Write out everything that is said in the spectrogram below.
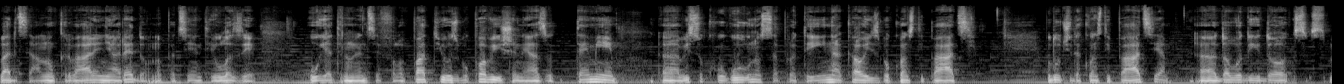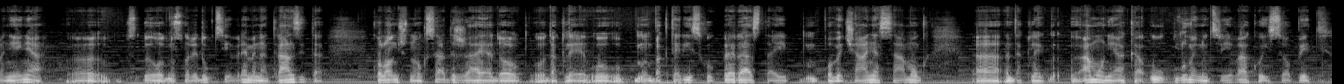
varicalnog krvarenja redovno pacijenti ulaze u jetrenu encefalopatiju zbog povišene azotemije, e, visokog unosa proteina kao i zbog konstipacije. Budući da konstipacija e, dovodi do smanjenja, odnosno redukcije vremena tranzita koloničnog sadržaja do dakle bakterijskog prerasta i povećanja samog dakle amonijaka u lumenu crijeva koji se opet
